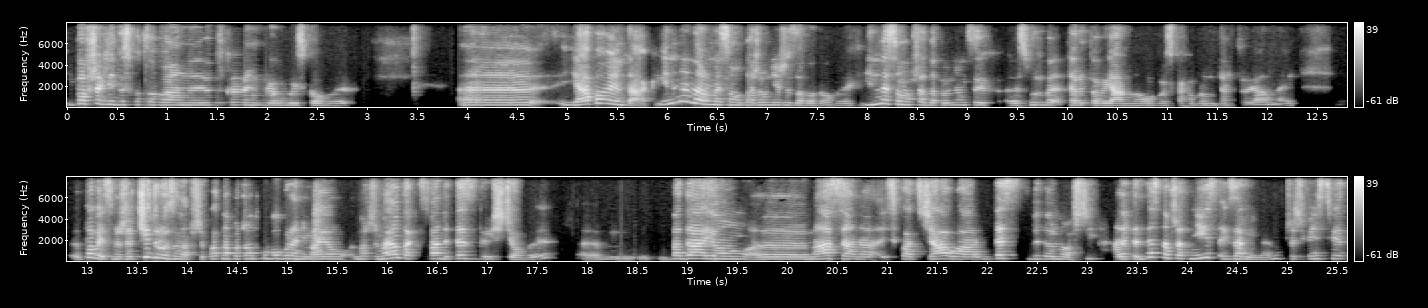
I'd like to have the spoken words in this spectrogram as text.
i powszechnie dyskutowany w kręgach wojskowych. E, ja powiem tak, inne normy są dla żołnierzy zawodowych, inne są na przykład dla pełniących e, służbę terytorialną w Wojskach Obrony Terytorialnej. Powiedzmy, że ci drudzy na przykład na początku w ogóle nie mają, znaczy mają tak zwany test wyjściowy, badają e, masę i skład ciała, test wydolności, ale ten test na przykład nie jest egzaminem, w przeciwieństwie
